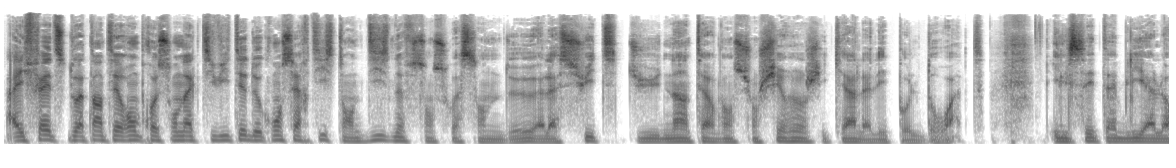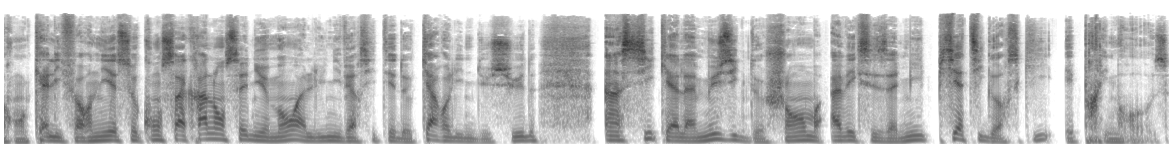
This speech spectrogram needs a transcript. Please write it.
Heifetz doit interrompre son activité de concertiste en 1962 à la suite d'une intervention chirurgicale à l'épaule droite. Il s'établit alors en Californie et se consacre à l'enseignement à l'Université de Caroline du Sud, ainsi qu'à la musique de chambre avec ses amis Piatigorsky et Primrose.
